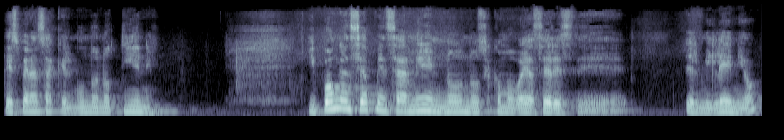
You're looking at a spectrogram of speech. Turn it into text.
Esperanza que el mundo no tiene. Y pónganse a pensar, miren, no, no sé cómo vaya a ser este, el milenio,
